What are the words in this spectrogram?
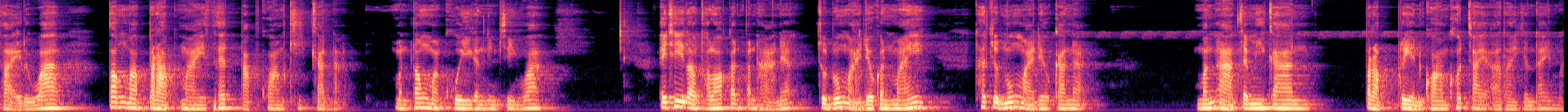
ใส่หรือว่าต้องมาปรับ mindset ปรับความคิดกันอะมันต้องมาคุยกันจริง ๆว่าไอ้ที่เราทะเลาะกันปัญหาเนี่ยจุดมุ่งหมายเดียวกันไหมถ้าจุดมุ่งหมายเดียวกันอะมันอาจจะมีการ ปรับเปลี่ยนความเข้าใจอะไรกันได้ไหม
